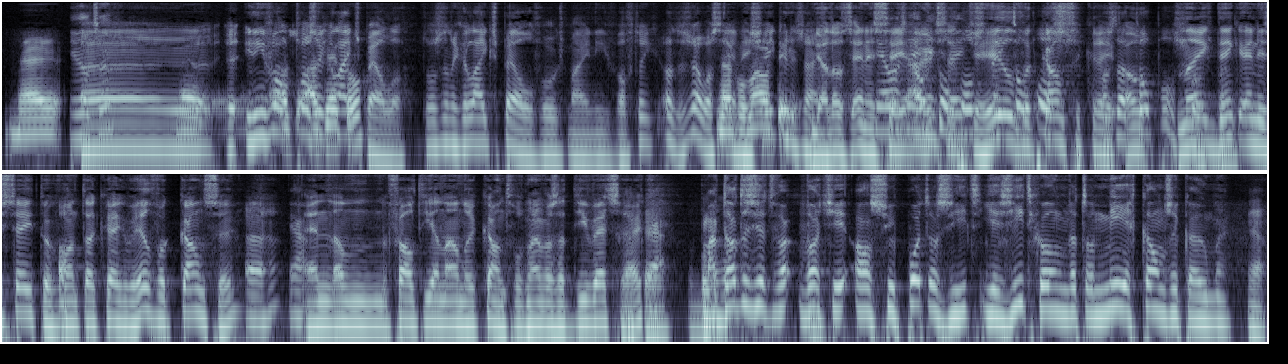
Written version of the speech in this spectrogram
nee. Toch? Eh, in ieder geval, het was een gelijkspel. Het was een gelijkspel volgens mij in ieder geval. Oh, dat zou wel Nou, NEC kunnen zijn. Ja, dat is NEC Ja, was uit. NEC. Dat je heel veel kansen kreeg. Was dat Oh, nee, ik denk NEC toch, want dan kregen we heel veel kansen. Uh-huh. Ja. En dan valt hij aan de andere kant. Volgens mij was dat die wedstrijd. Maar dat is het wa- wat je als supporter ziet. Je ziet gewoon dat er meer kansen komen. Ja.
